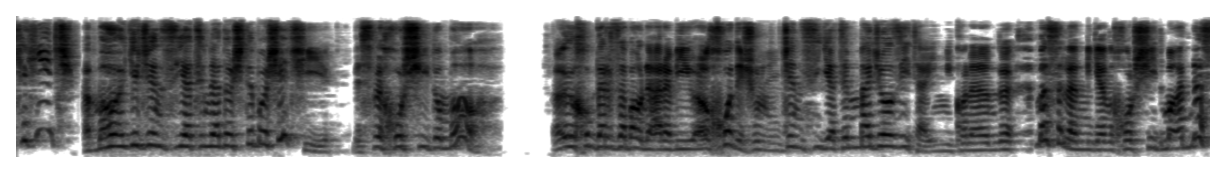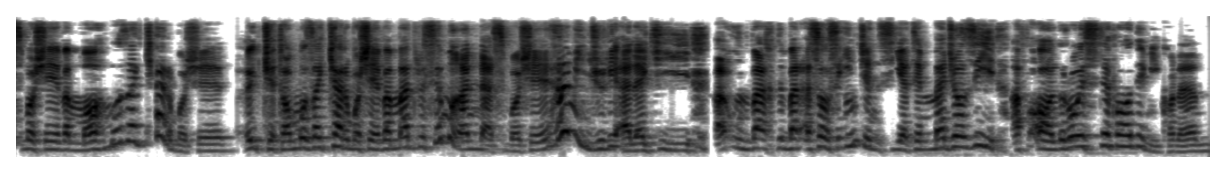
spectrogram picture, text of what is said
که هیچ اما اگه جنسیت نداشته باشه چی؟ مثل خورشید و ماه خب در زبان عربی خودشون جنسیت مجازی تعیین می‌کنند. مثلا میگن خورشید معنس باشه و ماه مذکر باشه. کتاب مذکر باشه و مدرسه معنس باشه. همینجوری علکی. اون وقت بر اساس این جنسیت مجازی افعال رو استفاده می‌کنند.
